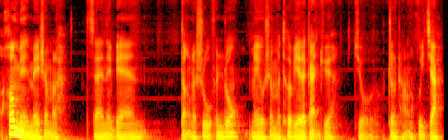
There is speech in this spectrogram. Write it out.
后面没什么了，在那边等了十五分钟，没有什么特别的感觉，就正常的回家。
